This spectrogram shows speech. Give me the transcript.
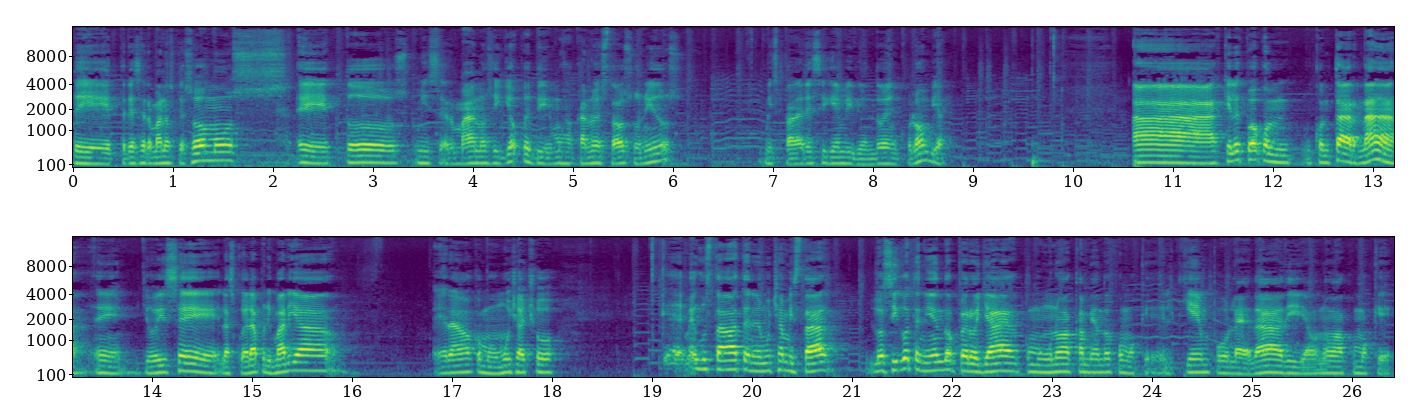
de tres hermanos que somos. Eh, todos mis hermanos y yo pues vivimos acá en los Estados Unidos. Mis padres siguen viviendo en Colombia. Ah, ¿Qué les puedo contar? Nada. Eh, yo hice la escuela primaria. Era como un muchacho que me gustaba tener mucha amistad. Lo sigo teniendo, pero ya como uno va cambiando como que el tiempo, la edad y ya uno va como que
